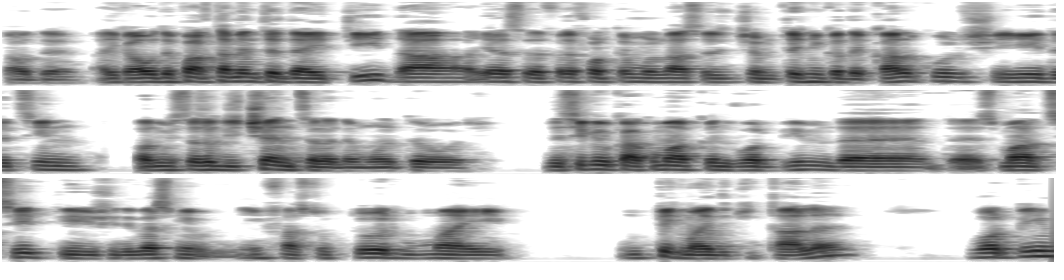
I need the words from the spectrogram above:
au de, adică au departamente de IT, dar ele se referă foarte mult la, să zicem, tehnică de calcul și ei dețin, administrează licențele de multe ori. Desigur că acum când vorbim de, de smart city și diverse infrastructuri mai un pic mai digitale, vorbim,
